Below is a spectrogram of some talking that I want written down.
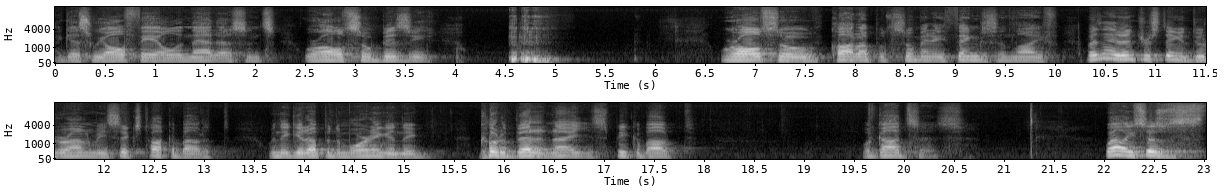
I guess we all fail in that essence. We're all so busy. We're all so caught up with so many things in life. But isn't it interesting in Deuteronomy 6, talk about it. When they get up in the morning and they go to bed at night, you speak about what God says. Well, he says,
